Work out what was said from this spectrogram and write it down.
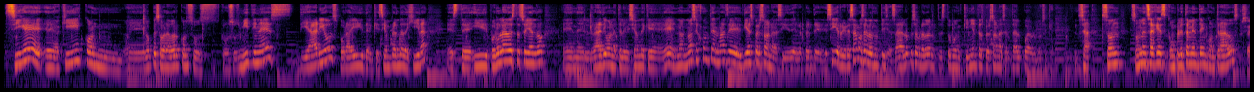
sigue eh, aquí con eh, López Obrador con sus, con sus mítines diarios, por ahí, de que siempre anda de gira. Este, y por un lado estás oyendo en el radio o en la televisión de que eh, no, no se junten más de 10 personas y de repente, sí, regresamos a las noticias. Ah, López Obrador estuvo en 500 personas en tal pueblo, no sé qué. O sea, son, son mensajes completamente encontrados Sí.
